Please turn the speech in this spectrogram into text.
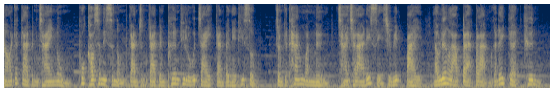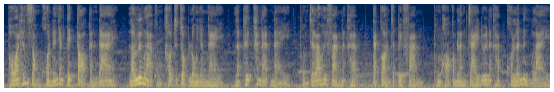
น้อยก็กลายเป็นชายหนุ่ม พวกเขาสนิทสนมกันจนกลายเป็นเพื่อนที่รู้ใจกันไปในที่สุด จนกระทั่งวันหนึ่ง ชายชราได้เสียชีวิตไป แล้วเรื่องราวแปลกประหลาดมันก็ได้เกิดขึ้น เพราะว่าทั้งสองคนนั้นยังติดต่อกันได้ แล้วเรื่องราวของเขาจะจบลงยังไงระทึกขนาดไหน ผมจะเล่าให้ฟังนะครับ แต่ก่อนจะไปฟัง ผมขอกำลังใจด้วยนะครับ คนละหนึ่งไลค์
